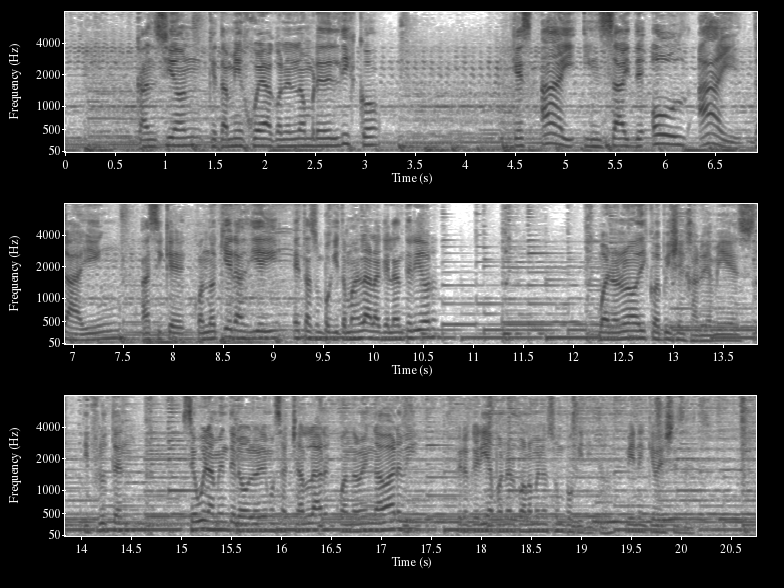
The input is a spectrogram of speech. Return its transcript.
canción que también juega con el nombre del disco, que es I Inside the Old I Dying. Así que cuando quieras, Diego, esta es un poquito más larga que la anterior. Bueno, nuevo disco de PJ Harvey, amigues. Disfruten. Seguramente lo volveremos a charlar cuando venga Barbie, pero quería poner por lo menos un poquitito. Miren qué belleza es.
